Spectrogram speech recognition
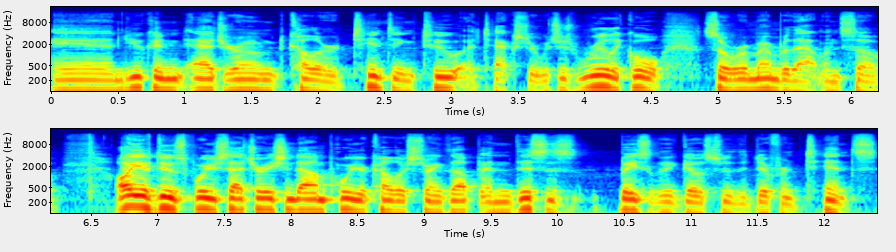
and you can add your own color tinting to a texture, which is really cool. So remember that one. So all you have to do is pull your saturation down, pull your color strength up, and this is basically goes through the different tints.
